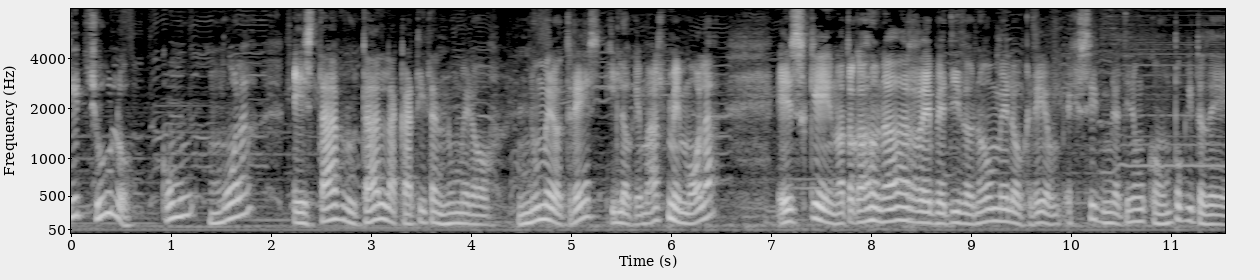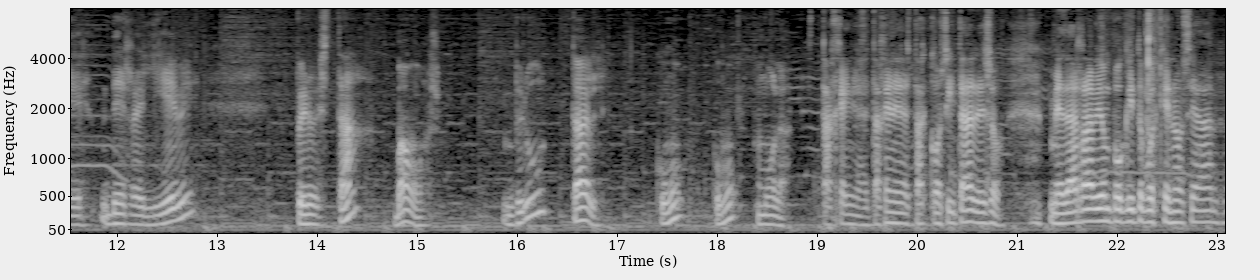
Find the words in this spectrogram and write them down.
qué chulo, cómo mola. Está brutal la cartita número, número 3 y lo que más me mola es que no ha tocado nada repetido, no me lo creo. Es que sí, mira, tiene un, como un poquito de, de relieve, pero está, vamos, brutal. ¿Cómo? ¿Cómo? Mola. Está genial, está genial estas cositas, eso. Me da rabia un poquito pues que no sean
